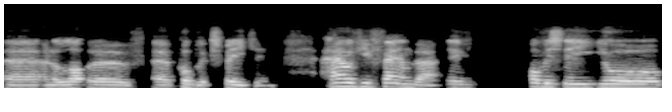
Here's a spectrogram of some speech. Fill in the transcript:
uh, and a lot of uh, public speaking. How have you found that? If, obviously, you're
